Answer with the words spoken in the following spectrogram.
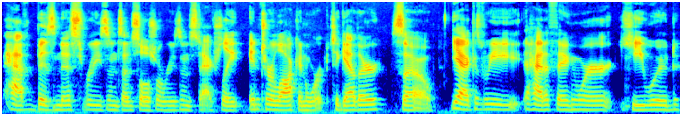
have business reasons and social reasons to actually interlock and work together. So, yeah, because we had a thing where he would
